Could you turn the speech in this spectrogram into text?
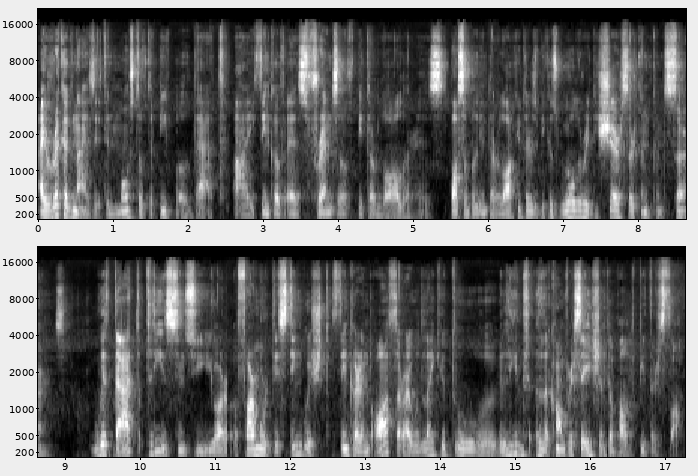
I recognize it in most of the people that I think of as friends of Peter Lawler, as possible interlocutors, because we already share certain concerns. With that, please, since you are a far more distinguished thinker and author, I would like you to lead the conversation about Peter's thought.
